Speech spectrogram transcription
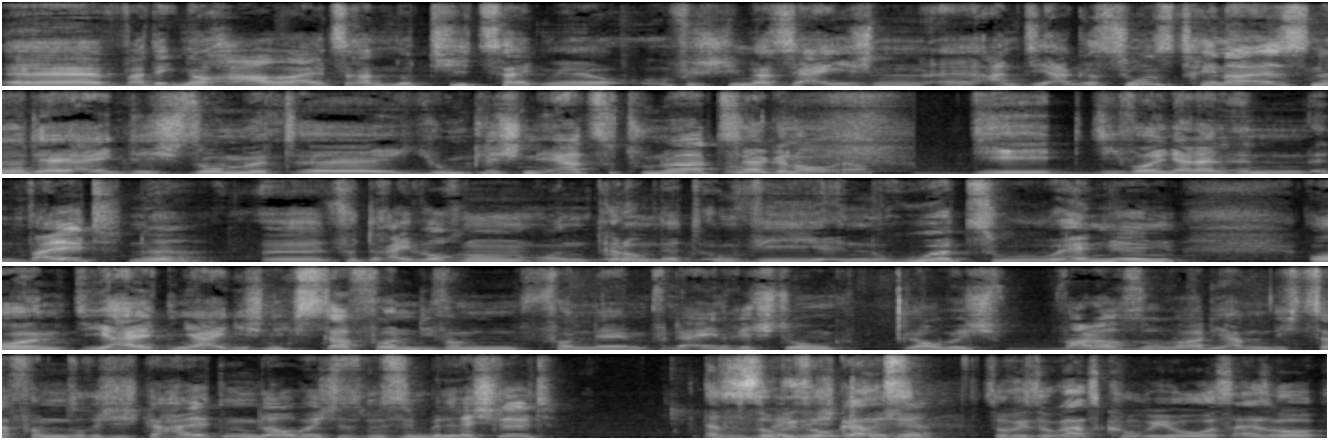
Äh, was ich noch habe als Randnotiz, zeigt mir aufgeschrieben, dass er eigentlich ein äh, Anti-Aggressionstrainer ist, ne, der eigentlich so mit äh, Jugendlichen eher zu tun hat. Ja, genau, ja. Die, die wollen ja dann in, in den Wald, ne, äh, für drei Wochen und Genau. um das irgendwie in Ruhe zu handeln. Und die halten ja eigentlich nichts davon, die von, von, dem, von der Einrichtung, glaube ich, war doch so, war. Die haben nichts davon so richtig gehalten, glaube ich. Das ist ein bisschen belächelt. Das ist sowieso ganz, sowieso ganz kurios. Also,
